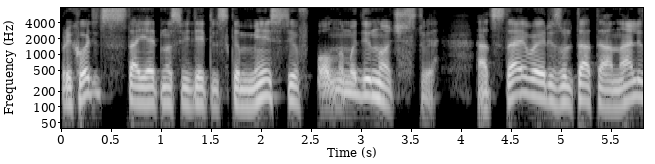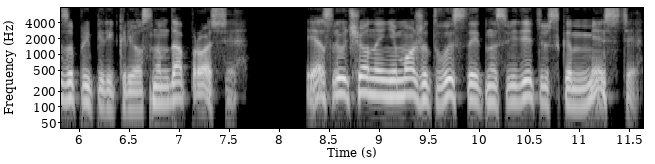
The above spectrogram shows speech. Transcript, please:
Приходится стоять на свидетельском месте в полном одиночестве, отстаивая результаты анализа при перекрестном допросе. Если ученый не может выстоять на свидетельском месте,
